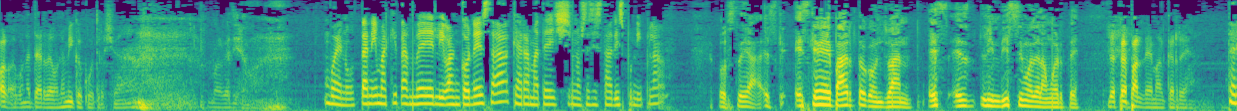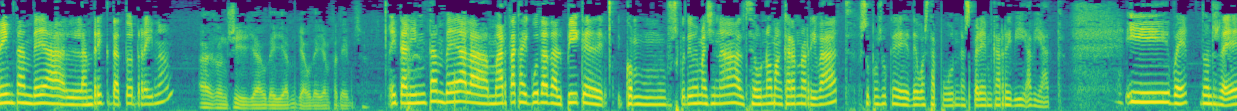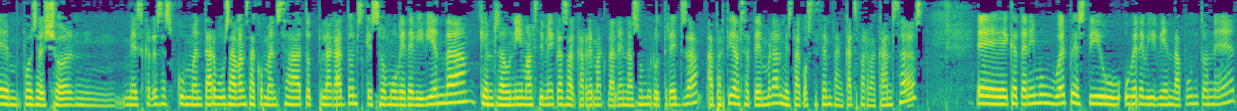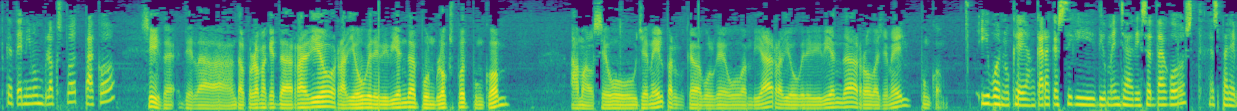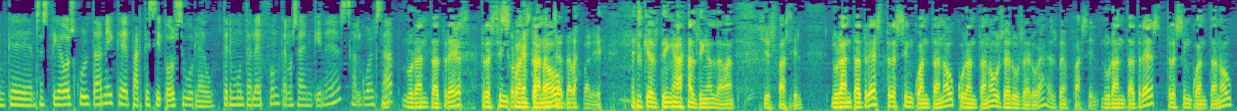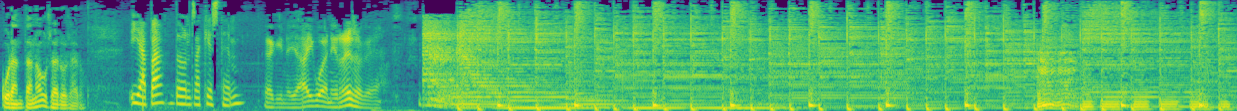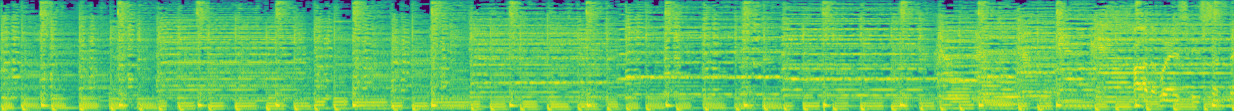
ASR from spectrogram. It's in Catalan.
Hola, bona tarda. Una mica cutre, això. eh? Que direu. bueno, tenim aquí també l'Ivan Conesa, que ara mateix no sé si està disponible, Hostia, es que, es que me parto con Joan. Es, es lindísimo de la muerte. Després parlem al carrer. tenim també a l'Enric de Tot Reina, Ah, doncs sí, ja ho dèiem, ja ho dèiem fa temps. I tenim també a la Marta Caiguda del Pi, que, com us podeu imaginar, el seu nom encara no ha arribat. Suposo que deu estar a punt, esperem que arribi aviat. I bé, doncs res, doncs això, més que res és comentar-vos abans de començar tot plegat doncs, que som UB de Vivienda, que ens reunim els dimecres al carrer Magdalena número 13, a partir del setembre, el mes d'agost estem tancats per vacances, eh, que tenim un web que es diu ubdevivienda.net, que tenim un blogspot, Paco, Sí, de, de la, del programa aquest de ràdio, radiovdevivienda.blogspot.com amb el seu Gmail perquè vulgueu enviar, radiovdevivienda.gmail.com I bueno, que encara que sigui diumenge 17 d'agost, esperem que ens estigueu escoltant i que participeu si voleu. Tenim un telèfon que no sabem quin és, algú el sap? 93 Sort que està 359 penjat a la paret. és que el tinc, el tinc al davant així és fàcil 93 359 49 00 eh? és ben fàcil 93 359 49 00 I apa, doncs aquí estem. Aquí no hi ha aigua ni res, o què?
